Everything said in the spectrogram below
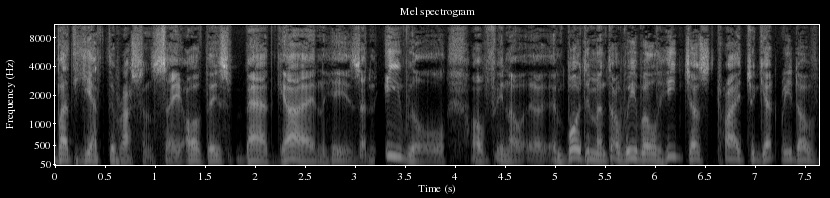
But yet the Russians say, oh, this bad guy, and he's an evil of, you know, uh, embodiment of evil. He just tried to get rid of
